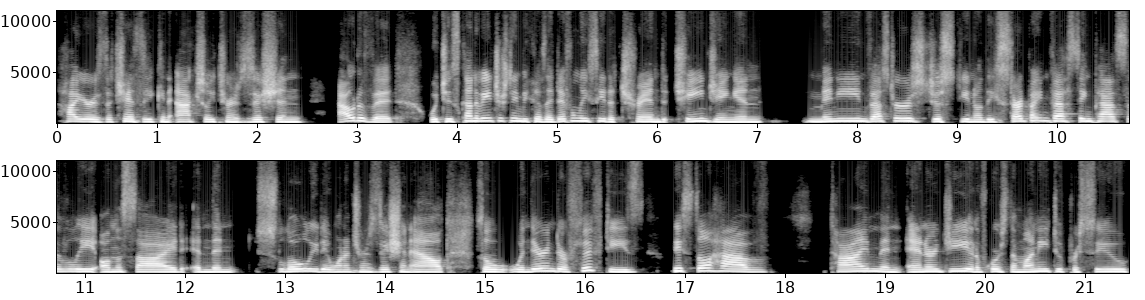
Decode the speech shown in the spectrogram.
higher is the chance that you can actually transition out of it, which is kind of interesting because I definitely see the trend changing in many investors just, you know, they start by investing passively on the side and then slowly they want to transition out. So when they're in their 50s, they still have time and energy and of course the money to pursue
